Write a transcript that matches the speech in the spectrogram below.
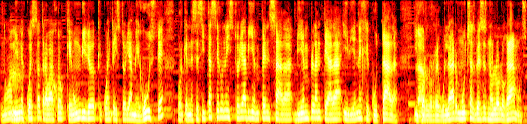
¿no? A mí me mm. cuesta trabajo que un video que cuenta historia me guste porque necesita ser una historia bien pensada, bien planteada y bien ejecutada. Y por lo regular muchas veces no lo logramos.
